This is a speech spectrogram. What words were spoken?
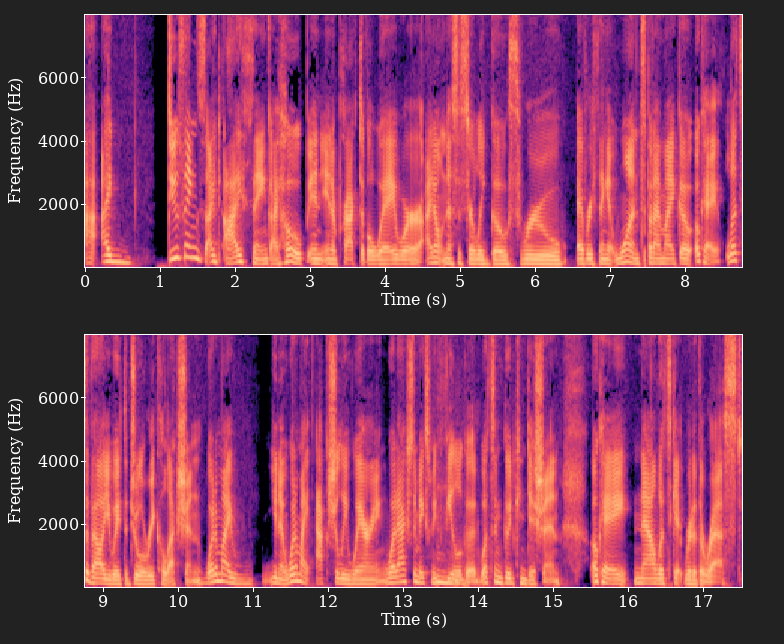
I, I do things I, I think, I hope in, in a practical way where I don't necessarily go through everything at once, but I might go, okay, let's evaluate the jewelry collection. What am I, you know, what am I actually wearing? What actually makes me mm-hmm. feel good? What's in good condition? Okay, now let's get rid of the rest.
